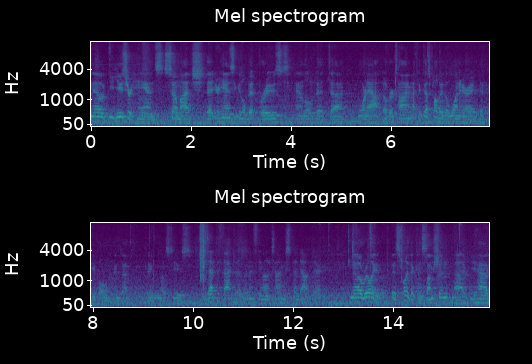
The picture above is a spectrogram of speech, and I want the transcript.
know, you use your hands so much that your hands get a little bit bruised and a little bit uh, worn out over time. I think that's probably the one area that people end up getting the most use. Is that the factor that limits the amount of time you spend out there? No, really, it's really the consumption. Uh, you have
